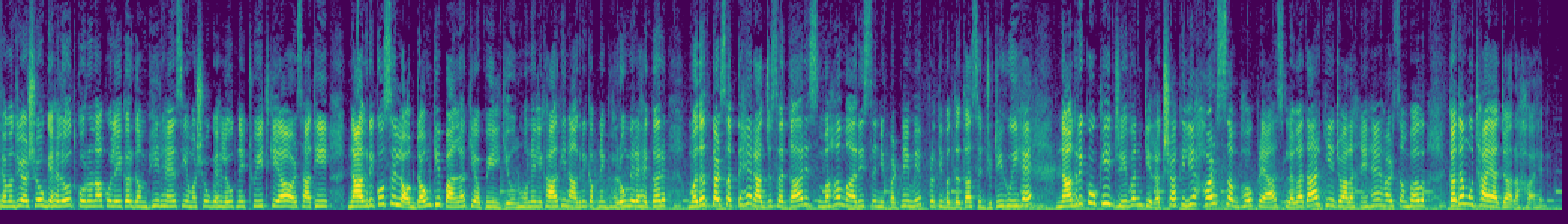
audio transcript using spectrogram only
मुख्यमंत्री अशोक गहलोत कोरोना को लेकर गंभीर हैं। सीएम अशोक गहलोत ने ट्वीट किया और साथ ही नागरिकों से लॉकडाउन की पालना की अपील की। उन्होंने लिखा कि नागरिक अपने घरों में रहकर मदद कर सकते हैं। राज्य सरकार इस महामारी से निपटने में प्रतिबद्धता से जुटी हुई है। नागरिकों की जीवन की रक्षा के लिए हर संभव प्रयास लगातार किए जा रहे हैं। हर संभव कदम उठाया जा रहा है।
